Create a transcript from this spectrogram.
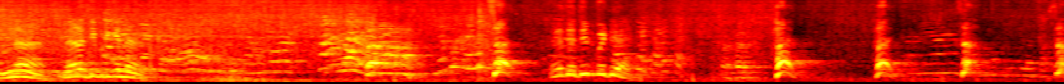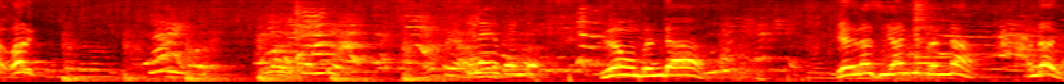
என்ன? மேலே தீப்பிடிக்க என்ன? சார் எனக்கு தீட்டு போயிட்டியா? ஹே ஹே சார் சார் வாடு. இதுதான் உன் ஃப்ரெண்டா ఏదా సియానికి ఫ్రెండా అందారు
